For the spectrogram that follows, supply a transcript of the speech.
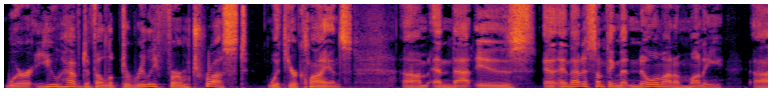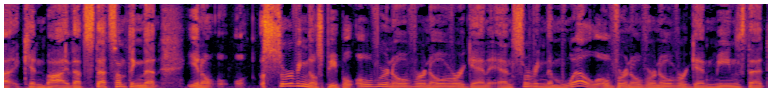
where you have developed a really firm trust with your clients, um, and that is and, and that is something that no amount of money uh, can buy. That's that's something that you know, serving those people over and over and over again, and serving them well over and over and over again means that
